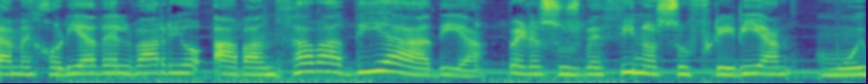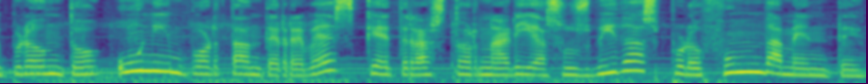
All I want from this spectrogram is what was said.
La mejoría del barrio avanzaba día a día, pero sus vecinos sufrirían, muy pronto, un importante revés que trastornaría sus vidas profundamente.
